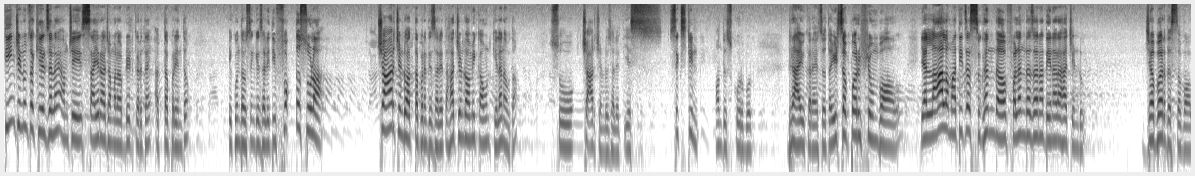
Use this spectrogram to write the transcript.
तीन चेंडूंचा खेळ झालाय. आमचे साईराज आम्हाला अपडेट करत आहे आतापर्यंत एकूण धावसंख्या झाली ती फक्त सोळा. चार चेंडू आतापर्यंत झालेत. हा चेंडू आम्ही काउंट केला नव्हता. सो चार चेंडू झालेत. Yes sixteen on the score board drive करायचं होतं. इट्स अ परफ्यूम बॉल या लाल मातीचा सुगंध फलंदाजांना देणारा हा चेंडू. जबरदस्त बॉल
